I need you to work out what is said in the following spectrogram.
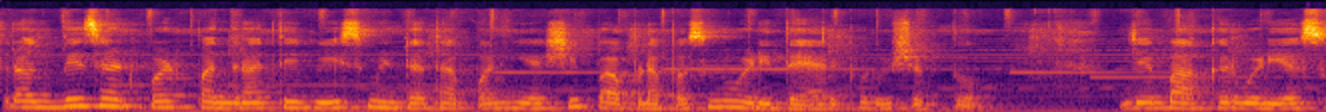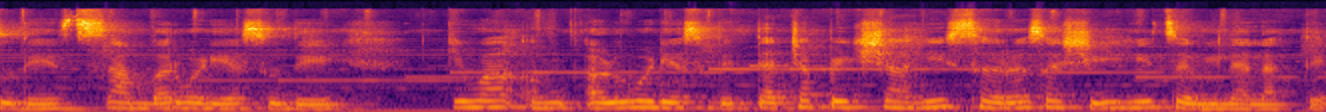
तर अगदी झटपट पंधरा ते वीस मिनटात आपण ही अशी पापडापासून वडी तयार करू शकतो. जे बाकरवडी असू दे सांबार वडी असू दे किंवा अळूवडी असू दे त्याच्यापेक्षाही सरस अशी ही चवीला लागते.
